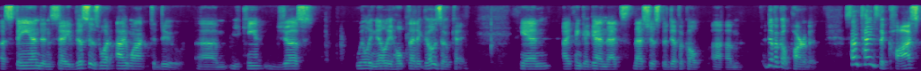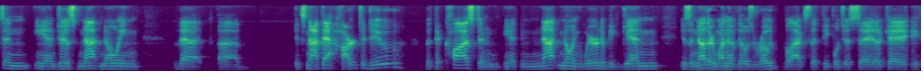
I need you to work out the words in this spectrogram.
a stand and say, this is what I want to do. Um, you can't just willy nilly hope that it goes okay. And I think again, that's that's just a difficult um, difficult part of it sometimes the cost and and just not knowing that uh, it's not that hard to do, but the cost and and not knowing where to begin is another one of those roadblocks that people just say, okay,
